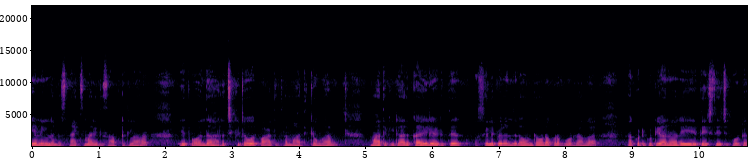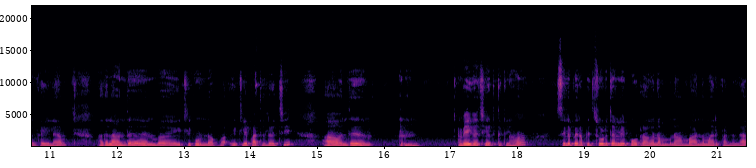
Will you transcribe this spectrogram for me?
ஈவினிங் நம்ம ஸ்நாக்ஸ் மாதிரி இது சாப்பிட்டுக்கலாம். இப்போ வந்து அரைச்சிக்கிட்டு ஒரு பாத்திரத்தில் மாற்றிக்கோங்க மாற்றிக்கிட்டு அது கையில் எடுத்து சில பேர் வந்து ரவுண்ட் ரவுண்டாக கூட போடுறாங்க. நான் குட்டி குட்டியாக அந்த மாதிரி தேய்ச்சி தேய்ச்சி போட்டேன் கையில். அதெல்லாம் வந்து நம்ம இட்லி குண்டா இட்லி பாத்திரத்தில் வச்சு வந்து வேக வச்சு எடுத்துக்கலாம். சில பேர் அப்படி சுடு தண்ணிலே போடுறாங்க. நம்ம நம்ம அந்த மாதிரி பண்ணலை.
